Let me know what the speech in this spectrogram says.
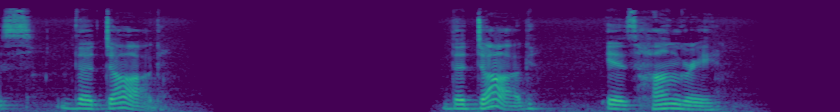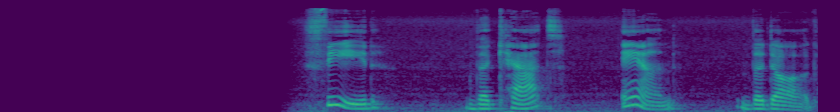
The dog? The dog is hungry. Feed the cat and the dog.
